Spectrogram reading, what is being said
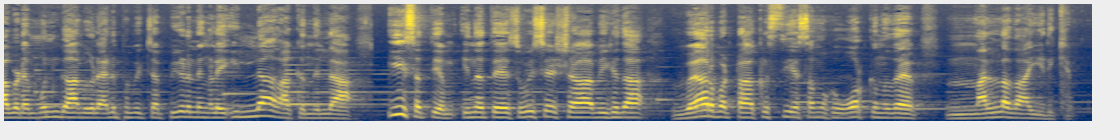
അവരുടെ മുൻഗാമികളെ അനുഭവിച്ച പീഡനങ്ങളെ ഇല്ലാതാക്കുന്നില്ല. ഈ സത്യം ഇന്നത്തെ സുവിശേഷ വിഹിത വേർപെട്ട ക്രിസ്തീയ സമൂഹം ഓർക്കുന്നത് നല്ലതായിരിക്കും.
